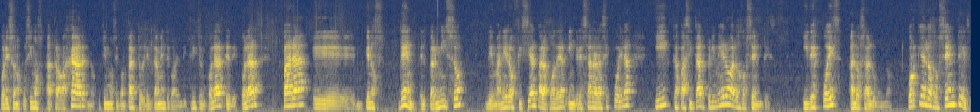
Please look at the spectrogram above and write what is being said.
por eso nos pusimos a trabajar, nos pusimos en contacto directamente con el distrito escolar para que nos den el permiso de manera oficial para poder ingresar a las escuelas y capacitar primero a los docentes y después a los alumnos. ¿Por qué a los docentes?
